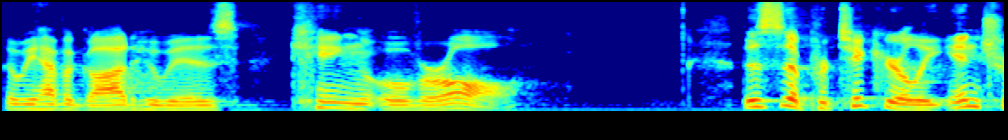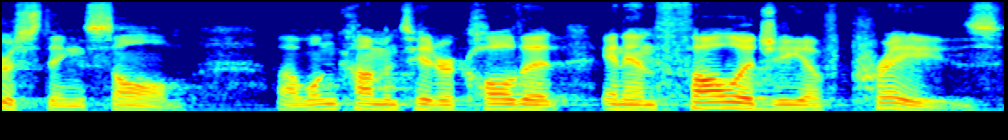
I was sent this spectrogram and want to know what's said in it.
that we have a God who is king over all. This is a particularly interesting psalm. Uh, one commentator called it an anthology of praise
